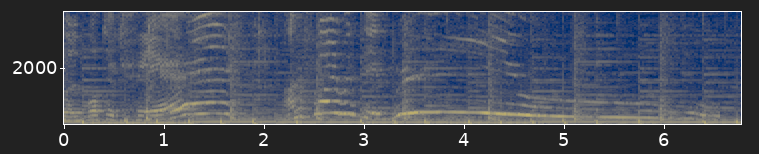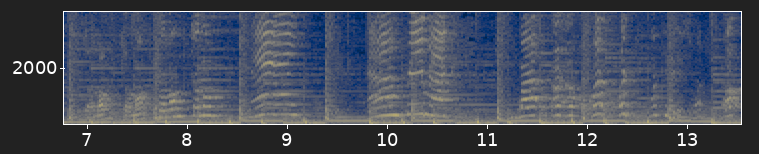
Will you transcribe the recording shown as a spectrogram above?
will put it here and fly with it. Whee! Ta-dum, ta-dum, ta-dum, ta-dum. Hey, I'm. But uh, uh, what, what, what is this? What? Oh,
